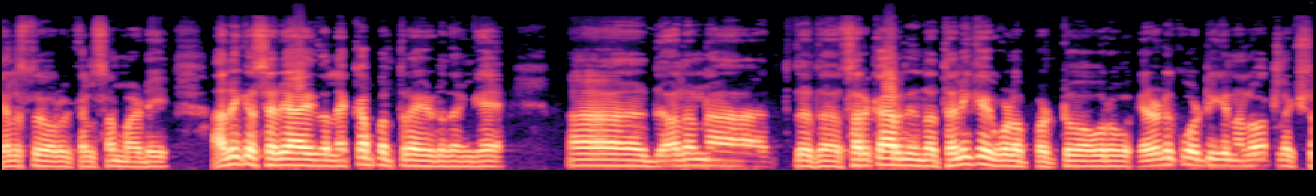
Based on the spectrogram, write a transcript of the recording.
ಕೆಲಸದವರು ಕೆಲಸ ಮಾಡಿ ಅದಕ್ಕೆ ಸರಿಯಾದ ಲೆಕ್ಕಪತ್ರ ಹಿಡ್ದಂಗೆ ಅದನ್ನು ಸರ್ಕಾರದಿಂದ ತನಿಖೆಗೊಳಪಟ್ಟು ಅವರು ಎರಡು ಕೋಟಿಗೆ ನಲವತ್ತು ಲಕ್ಷ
